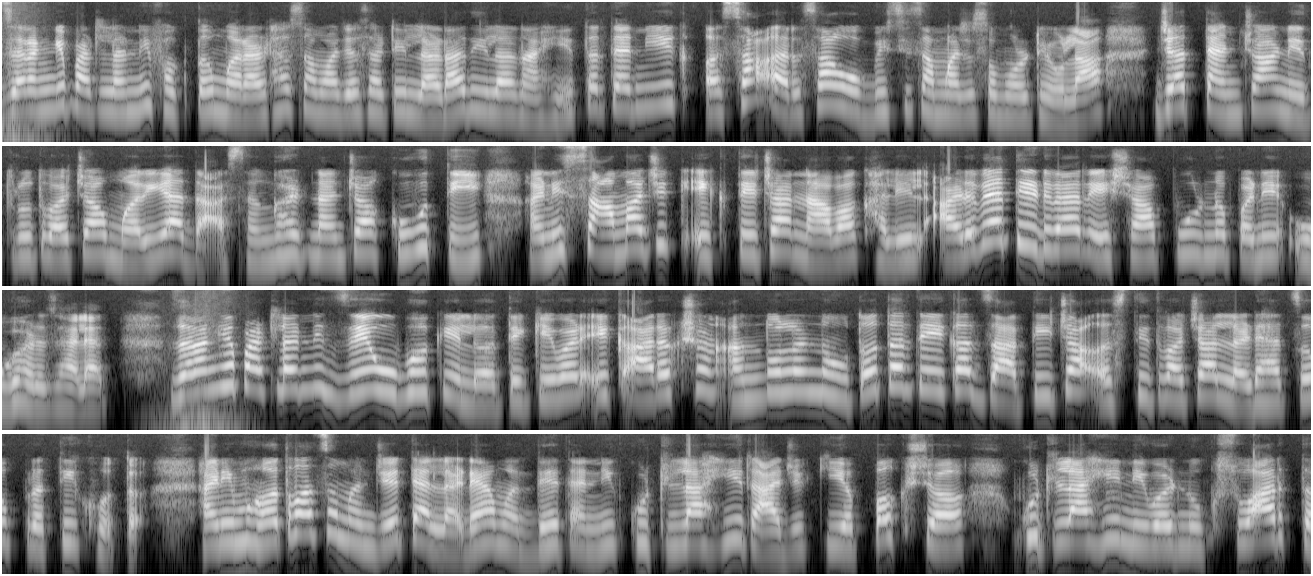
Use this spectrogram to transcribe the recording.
जरांगे पाटलांनी फक्त मराठा समाजासाठी लढा दिला नाही तर त्यांनी एक असा आरसा ओबीसी समाजासमोर ठेवला ज्यात त्यांच्या नेतृत्वाच्या मर्यादा संघटनांच्या कुवती आणि सामाजिक एकतेच्या नावाखालील आडव्या तिडव्या रेषा पूर्णपणे उघड झाल्यात. जरांगे पाटलांनी जे उभं केलं ते केवळ एक आरक्षण आंदोलन नव्हतं तर ते एका जातीच्या अस्तित्वाच्या लढ्याचं प्रतीक होतं. आणि महत्वाचं म्हणजे त्या लढ्यामध्ये त्यांनी कुठलाही राजकीय पक्ष कुठलाही निवडणूक स्वार्थ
